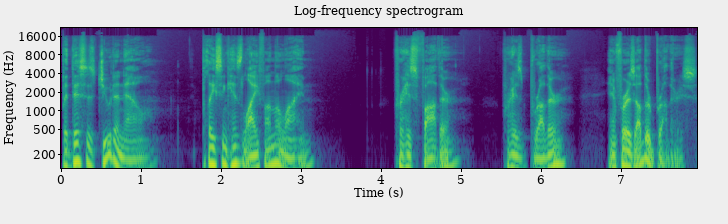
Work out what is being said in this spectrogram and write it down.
But this is Judah now placing his life on the line for his father, for his brother, and for his other brothers.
